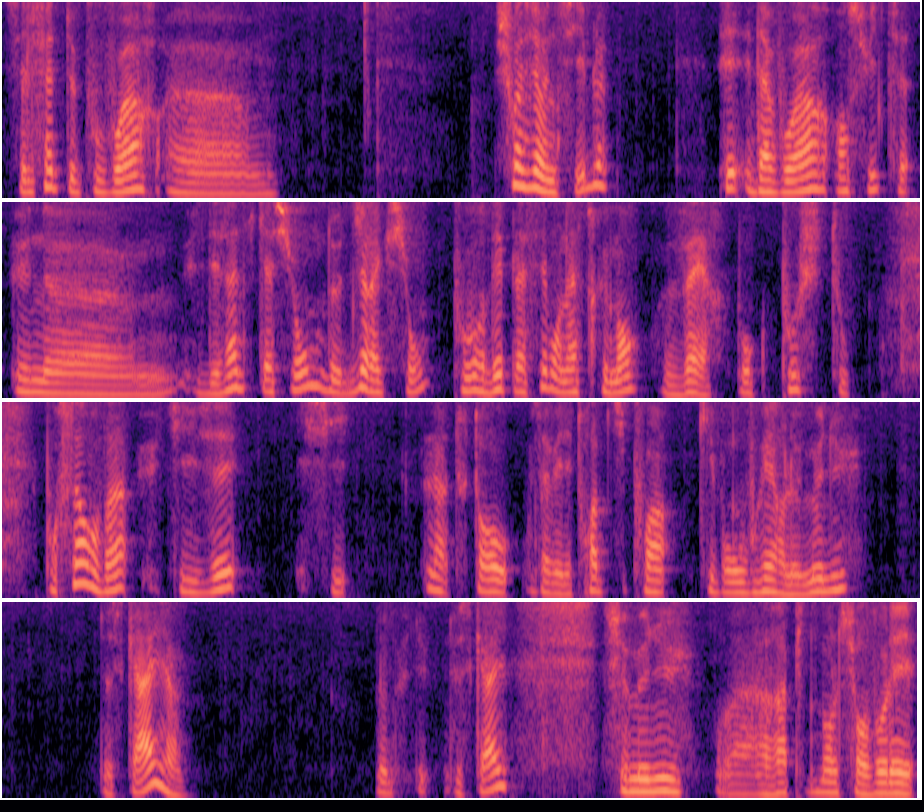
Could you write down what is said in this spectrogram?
c'est le fait de pouvoir euh, choisir une cible et d'avoir ensuite une, euh, des indications de direction pour déplacer mon instrument vers, donc push to. Pour ça, on va utiliser ici Là, tout en haut, vous avez les trois petits points qui vont ouvrir le menu de Sky. le menu de Sky. Ce menu, on va rapidement le survoler,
